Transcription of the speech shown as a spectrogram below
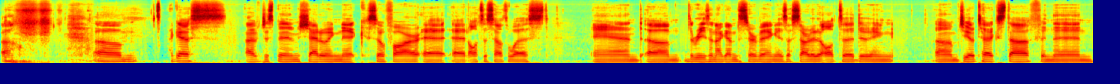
um, um, I guess I've just been shadowing Nick so far at, at Alta Southwest. And um, the reason I got into surveying is I started at Alta doing um, geotech stuff, and then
